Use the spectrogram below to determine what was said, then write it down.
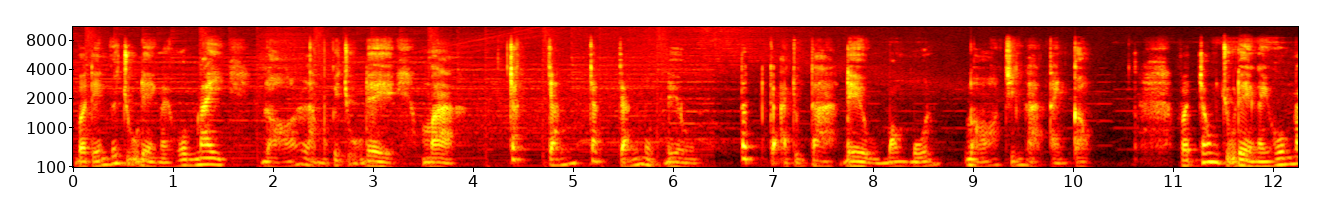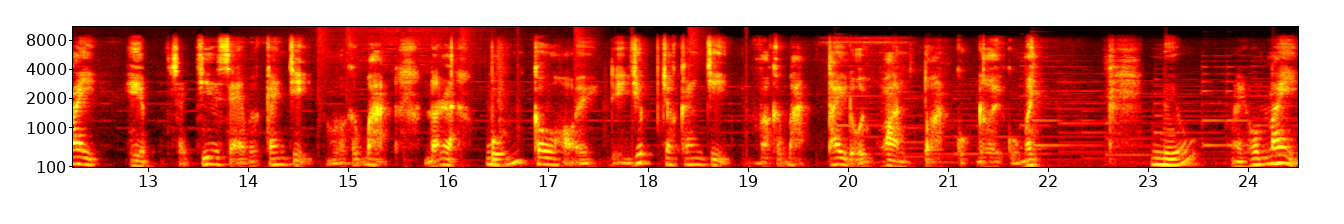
và đến với chủ đề ngày hôm nay, đó là một cái chủ đề mà chắc chắn chắc chắn một điều tất cả chúng ta đều mong muốn, đó chính là thành công và trong chủ đề ngày hôm nay, Hiệp sẽ chia sẻ với các anh chị và các bạn, đó là bốn câu hỏi để giúp cho các anh chị và các bạn thay đổi hoàn toàn cuộc đời của mình. Nếu ngày hôm nay,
